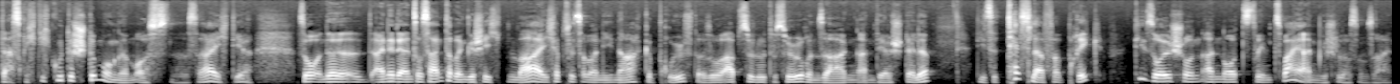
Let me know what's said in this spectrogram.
da ist richtig gute Stimmung im Osten, das sage ich dir. So, und äh, eine der interessanteren Geschichten war, ich habe es jetzt aber nie nachgeprüft, also absolutes Hörensagen an der Stelle, diese Tesla-Fabrik, die soll schon an Nord Stream 2 angeschlossen sein.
